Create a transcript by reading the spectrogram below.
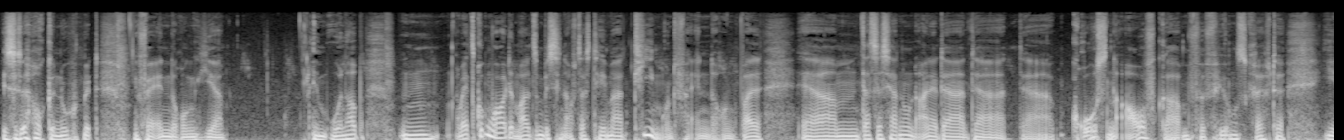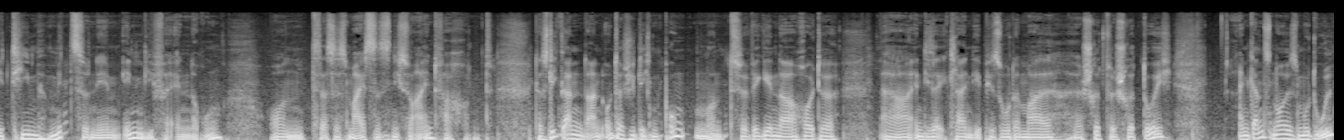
ist es auch genug mit Veränderungen hier im Urlaub. Mm, aber jetzt gucken wir heute mal so ein bisschen auf das Thema Team und Veränderung, weil ähm, das ist ja nun eine der, der, der großen Aufgaben für Führungskräfte, ihr Team mitzunehmen in die Veränderung. Und das ist meistens nicht so einfach. Und das liegt an, an unterschiedlichen Punkten. Und wir gehen da heute äh, in dieser kleinen Episode mal äh, Schritt für Schritt durch. Ein ganz neues Modul,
